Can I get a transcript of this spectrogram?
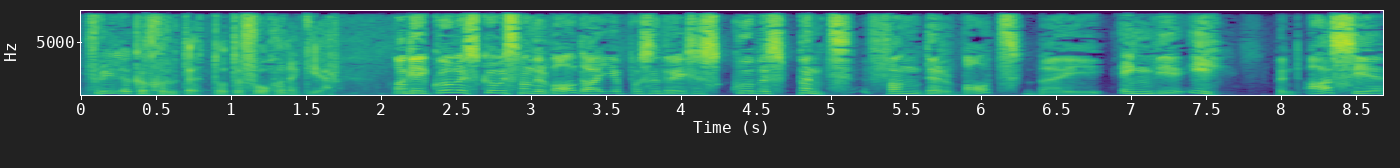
Vriendelike groete tot 'n volgende keer. Dankie Kobus Kobus van der Walt. Daai e-posadres is kobus.vanderwalt by nwu.ac.za.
